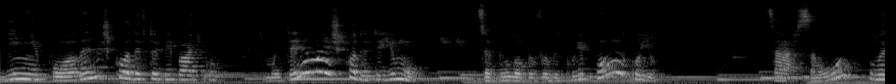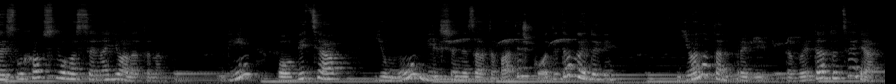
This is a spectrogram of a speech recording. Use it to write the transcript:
Він ніколи не шкодив тобі, батьку, тому й ти не маєш шкодити йому. Це було би великою помилкою. Цар Саул вислухав свого сина Йонатана. Він пообіцяв йому більше не завдавати шкоди Давидові. Йонатан привів Давида до царя,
